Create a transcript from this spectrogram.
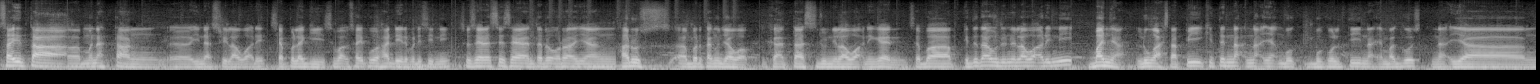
saya tak uh, menatang uh, industri lawak ni, siapa lagi? Sebab saya pun hadir daripada sini. So saya rasa saya antara orang yang harus uh, bertanggungjawab ke atas dunia lawak ni kan. Sebab kita tahu dunia lawak hari ni banyak, luas. Tapi kita nak nak yang ber- berkualiti, nak yang bagus, nak yang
